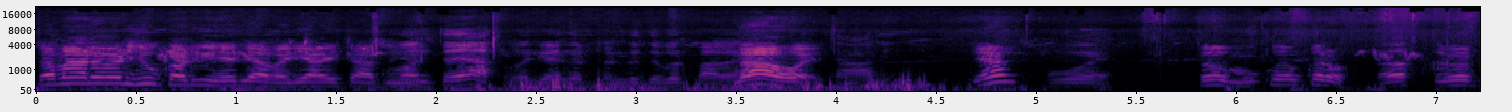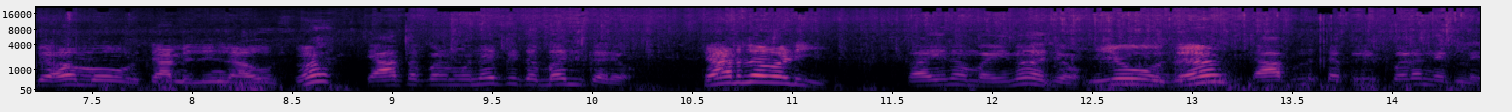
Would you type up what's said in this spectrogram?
તમારે વળી શું કરવી છે લ્યા વરિયાળી તાપ મન થયા તો યા વરિયાળી તો ઠંડુ જબર પાવે ના હોય. એમ? હોય તો મૂકું એમ કરો. હા. તમે બે હમ ચા મેલીને આવું હા. ચા તો પણ હું નહીં પીતો બંધ કર્યો. ચાર દો વળી. કઈનો મહિનો છો એવું છે તાપની તકલીફ પડે ને એટલે.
